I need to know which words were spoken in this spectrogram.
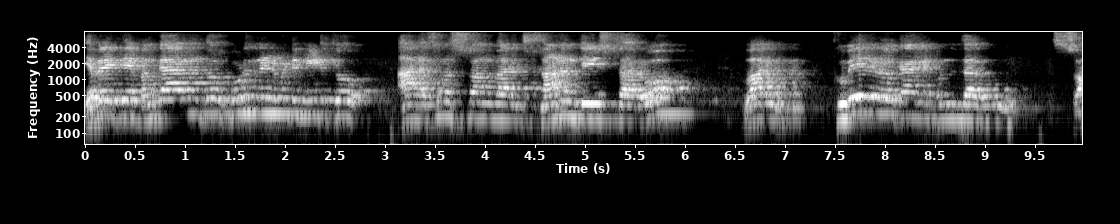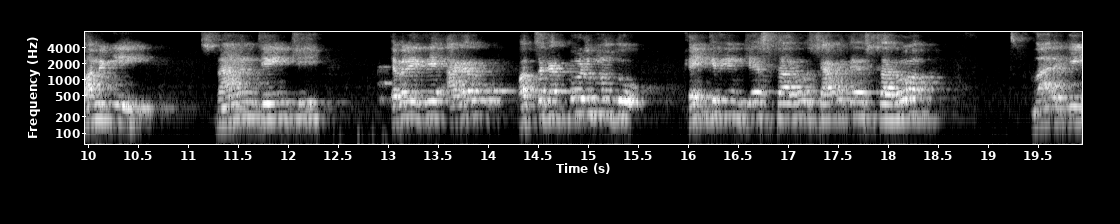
ఎవరైతే బంగారంతో కూడినటువంటి నీటితో ఆ నరసింహస్వామి వారికి స్నానం చేయిస్తారో వారు కుబేర లోకాన్ని పొందుతారు. స్వామికి స్నానం చేయించి ఎవరైతే అగరు పచ్చ కర్పూరములతో కైంకర్యం చేస్తారో సేవ చేస్తారో వారికి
